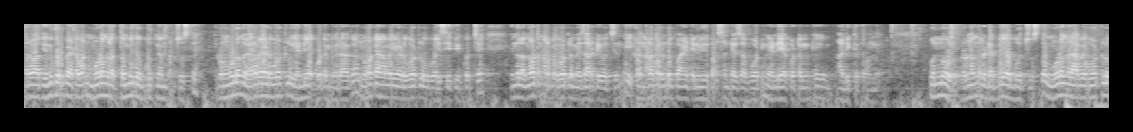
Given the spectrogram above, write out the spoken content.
తర్వాత ఇందుకూరుపేట వన్ మూడు వందల తొమ్మిది బూత్ నెంబర్ చూస్తే మూడు వందల ఇరవై ఏడు ఓట్లు ఎన్డీఏ కూటమికి రాగా నూట ఎనభై ఏడు ఓట్లు వైసీపీకి వచ్చాయి ఇందులో నూట నలభై ఓట్లు మెజారిటీ వచ్చింది. ఇక్కడ నలభై రెండు పాయింట్ ఎనిమిది పర్సెంటేజ్ ఆఫ్ ఓటింగ్ ఎన్డీఏ కూటమికి ఆధిక్యత ఉంది. పున్నూరు రెండు వందల డెబ్బై బూత్ చూస్తే మూడు వందల యాభై ఓట్లు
